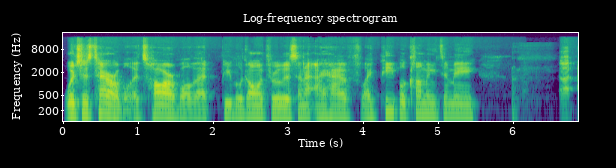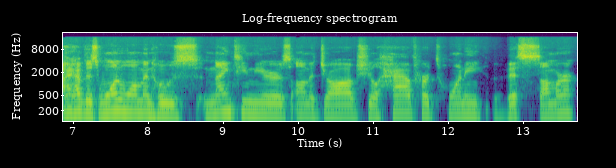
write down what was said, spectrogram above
which is terrible. It's horrible that people are going through this. And I have like people coming to me I have this one woman who's 19 years on the job. She'll have her 20 this summer,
